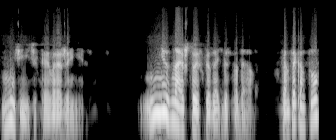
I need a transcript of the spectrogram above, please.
мученическое выражение. Не знаю, что и сказать, господа. В конце концов,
